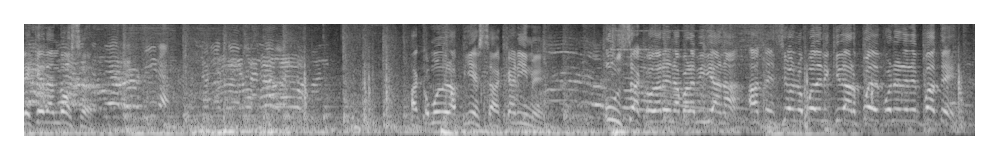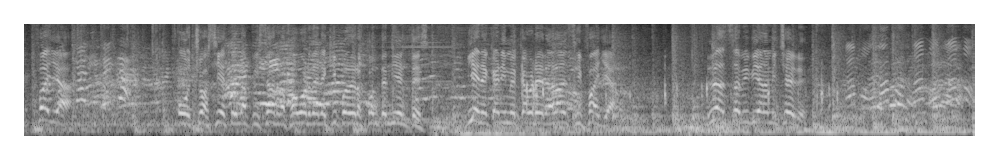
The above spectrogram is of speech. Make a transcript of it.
Le quedan 12. Respira. Acomoda una pieza, Karime. Un saco de arena para Viviana. Atención, lo puede liquidar, puede poner el empate. Falla. 8 a 7 en la pizarra a favor del equipo de los contendientes. Viene Karime Cabrera, lanza y falla. Lanza Viviana Michele. Vamos, vamos, vamos.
